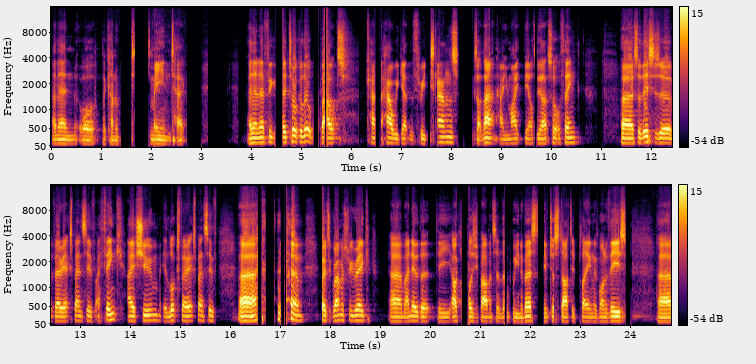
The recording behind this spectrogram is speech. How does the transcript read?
and then, or the kind of main tech. And then if we talk a little bit about kind of how we get the 3D scans, things like that, how you might be able to do that sort of thing. Uh, so this is a very expensive, I think, I assume it looks very expensive, uh, um, photogrammetry rig. Um, I know that the archaeology department at Liverpool University have just started playing with one of these. Uh,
